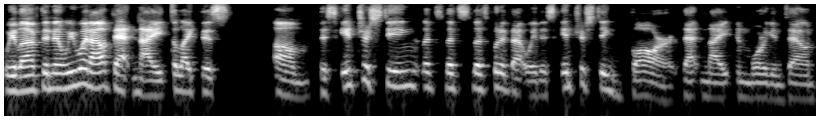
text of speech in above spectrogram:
we left, and then we went out that night to like this um this interesting let's let's let's put it that way this interesting bar that night in Morgantown.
